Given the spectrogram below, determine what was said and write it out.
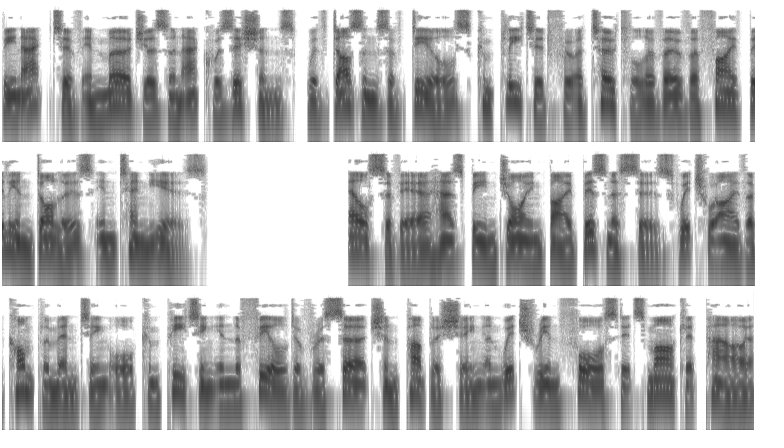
been active in mergers and acquisitions, with dozens of deals completed for a total of over $5 billion in 10 years. Elsevier has been joined by businesses which were either complementing or competing in the field of research and publishing and which reinforced its market power,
